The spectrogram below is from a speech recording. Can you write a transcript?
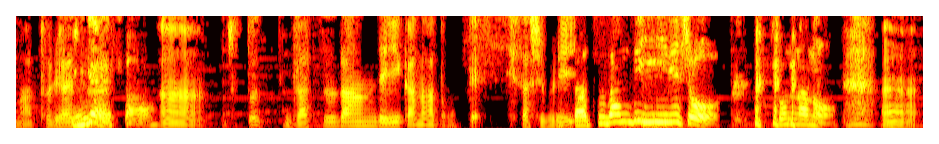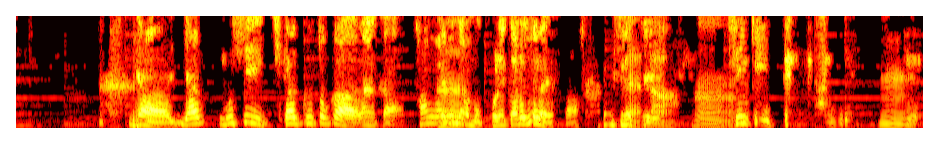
まあ、とりあえず、いいんじゃないですか？うん。ちょっと雑談でいいかなと思って、久しぶり。雑談でいいでしょう。そんなの。うん。じゃあ、や、もし企画とかなんか考えるのはもうこれからじゃないですか、そうだって。うん。新規一点って感じ。うん。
